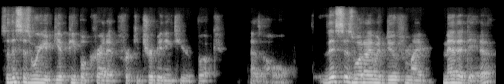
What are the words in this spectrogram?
So this is where you'd give people credit for contributing to your book as a whole. This is what I would do for my metadata,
